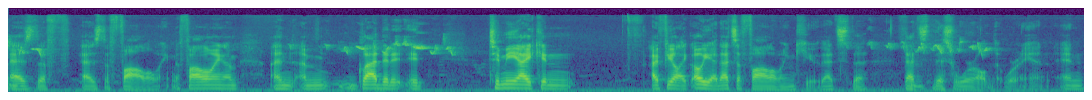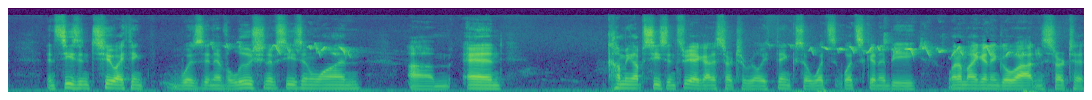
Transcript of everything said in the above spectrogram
as the as the following. The following, I'm I'm, I'm glad that it, it to me I can I feel like, oh yeah, that's a following cue. That's the that's this world that we're in. And and season two, I think, was an evolution of season one. Um, and coming up season three, I got to start to really think. So what's what's going to be? When am I going to go out and start to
